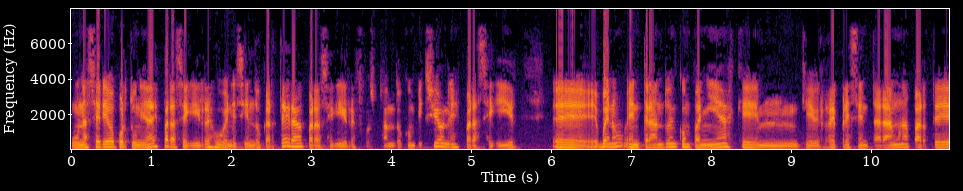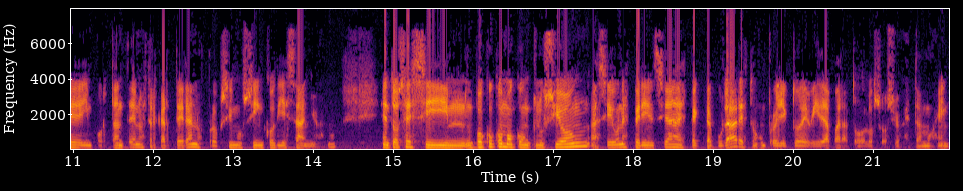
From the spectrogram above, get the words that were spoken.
una serie de oportunidades para seguir rejuveneciendo cartera, para seguir reforzando convicciones, para seguir, eh, bueno, entrando en compañías que, mm, que, representarán una parte importante de nuestra cartera en los próximos 5 o 10 años. ¿no? Entonces, si mm, un poco como conclusión, ha sido una experiencia espectacular. Esto es un proyecto de vida para todos los socios que estamos en,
